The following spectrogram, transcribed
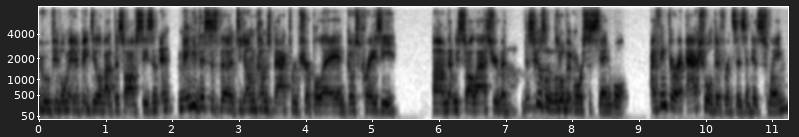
who people made a big deal about this offseason. And maybe this is the DeJong comes back from AAA and goes crazy um, that we saw last year, but this feels a little bit more sustainable. I think there are actual differences in his swing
